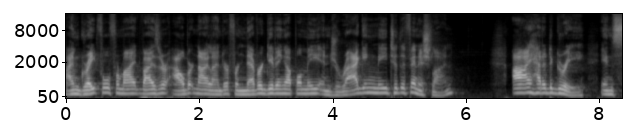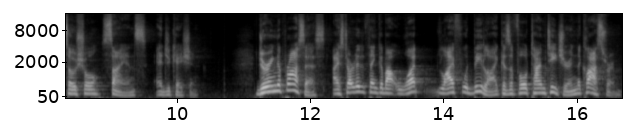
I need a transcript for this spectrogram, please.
I'm grateful for my advisor, Albert Nylander, for never giving up on me and dragging me to the finish line. I had a degree in social science education. During the process, I started to think about what life would be like as a full time teacher in the classroom.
